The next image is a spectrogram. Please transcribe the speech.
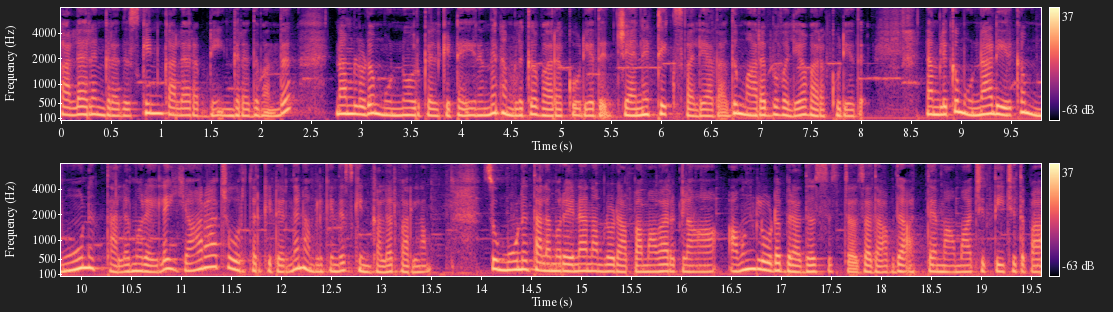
கலருங்கிறது ஸ்கின் கலர் அப்படிங்கிறது வந்து நம்மளோட முன்னோர்கள் கிட்டே இருந்து நம்மளுக்கு வரக்கூடியது. ஜெனட்டிக்ஸ் வழியாக அதாவது மரபு வழியாக வரக்கூடியது. நம்மளுக்கு முன்னாடி இருக்க மூணு தலைமுறையில் யாராச்சும் ஒருத்தர்கிட்ட இருந்து நம்மளுக்கு இந்த ஸ்கின் கலர் வரலாம். ஸோ மூணு தலைமுறைனா நம்மளோட அப்பா அம்மாவாக இருக்கலாம் அவங்களோட பிரதர்ஸ் சிஸ்டர்ஸ் அதாவது அத்தை மாமா சித்தி சித்தப்பா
